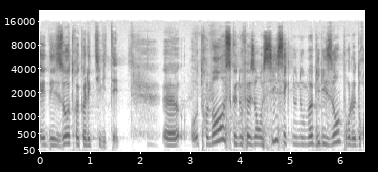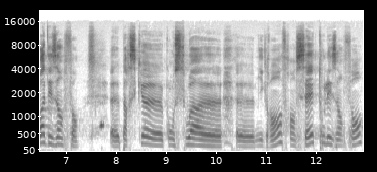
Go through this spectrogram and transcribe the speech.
et des autres collectivités. autrement, ce que nous faisons aussi, c'est que nous nous mobilisons pour le droit des enfants. Euh, parce que qu'on soit euh, euh, migrant, français, tous les enfants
